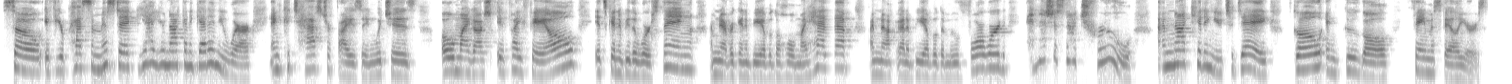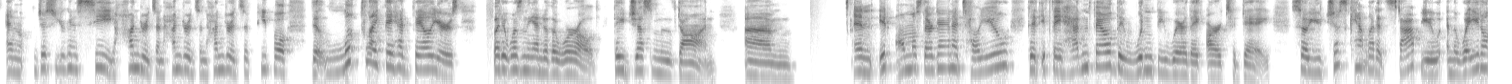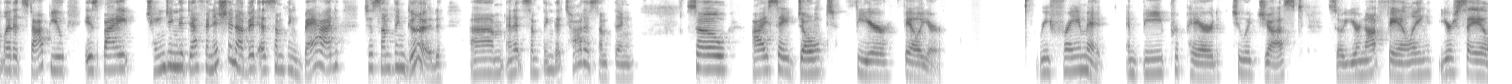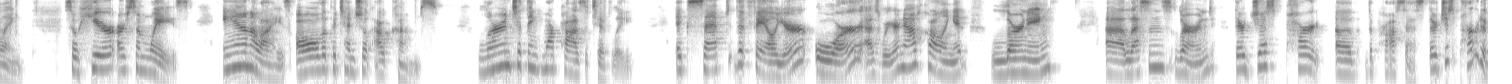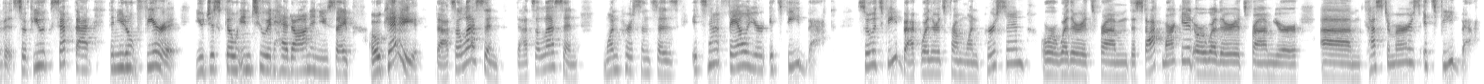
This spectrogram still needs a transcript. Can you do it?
so if you're pessimistic, yeah, you're not going to get anywhere. And catastrophizing, which is, oh my gosh, if I fail, it's going to be the worst thing. I'm never going to be able to hold my head up. I'm not going to be able to move forward. And that's just not true. I'm not kidding you. Today, go and Google famous failures and just you're going to see hundreds and hundreds and hundreds of people that looked like they had failures but it wasn't the end of the world they just moved on um, and it almost they're going to tell you that if they hadn't failed they wouldn't be where they are today. So you just can't let it stop you. And the way you don't let it stop you is by changing the definition of it as something bad to something good. Um, and it's something that taught us something. So i say don't fear failure. Reframe it and be prepared to adjust so you're not failing you're sailing. So here are some ways analyze all the potential outcomes, learn to think more positively, accept that failure, or as we are now calling it, learning, uh, lessons learned, they're just part of the process. They're just part of it. So if you accept that, then you don't fear it. You just go into it head on and you say, okay, that's a lesson. That's a lesson. One person says, it's not failure, it's feedback. So it's feedback, whether it's from one person or whether it's from the stock market or whether it's from your um, customers, it's feedback.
